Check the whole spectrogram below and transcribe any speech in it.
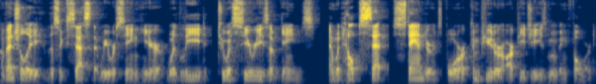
Eventually, the success that we were seeing here would lead to a series of games and would help set standards for computer RPGs moving forward.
